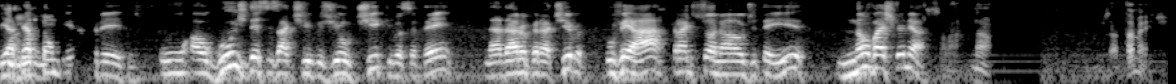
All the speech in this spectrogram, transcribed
e até porque, Freitas, um, alguns desses ativos de OT que você tem, né, da área operativa, o VA tradicional de TI não vai escanear. Não. Exatamente.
